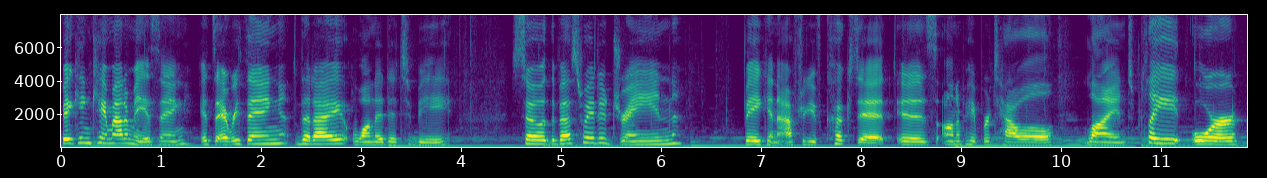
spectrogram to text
Baking came out amazing. It's everything that I wanted it to be. So the best way to drain bacon after you've cooked it is on a paper towel lined plate or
